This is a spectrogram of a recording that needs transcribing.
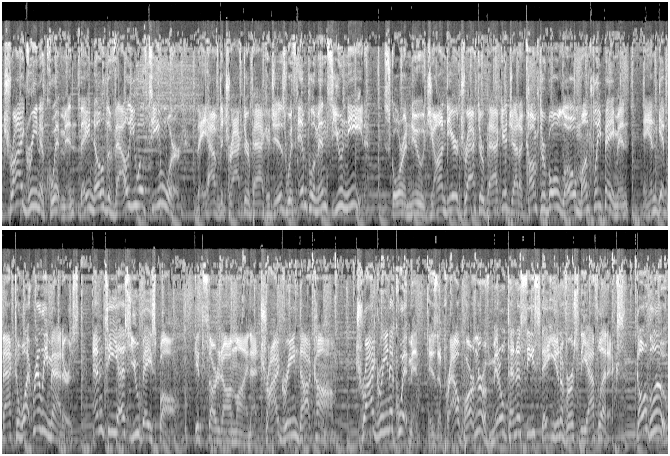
At Tri Green Equipment, they know the value of teamwork. They have the tractor packages with implements you need. Score a new John Deere tractor package at a comfortable low monthly payment and get back to what really matters MTSU Baseball. Get started online at trygreen.com. Tri Green Equipment is the proud partner of Middle Tennessee State University Athletics. Go Blue!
